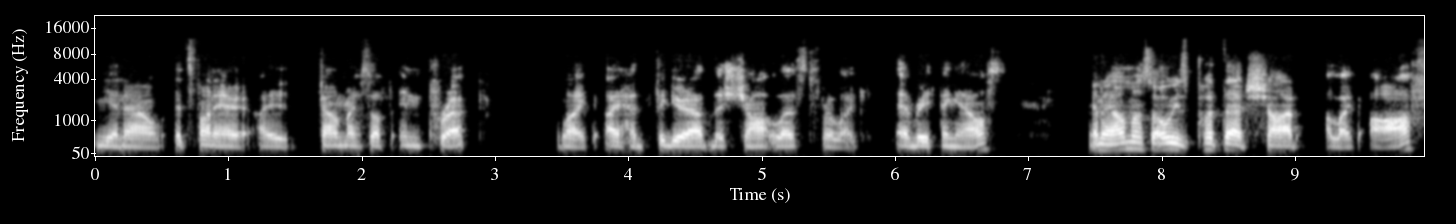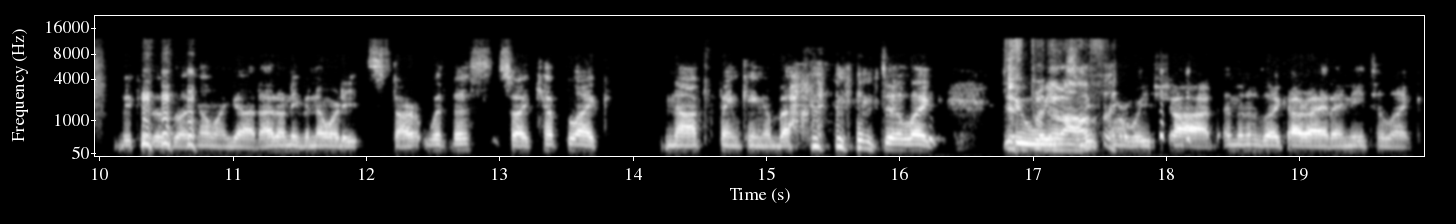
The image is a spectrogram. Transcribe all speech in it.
you know, it's funny. I, I found myself in prep. Like I had figured out the shot list for like everything else and I almost always put that shot like off because I was like, oh my God, I don't even know where to start with this. So I kept like not thinking about it until like Just two weeks before we shot. And then I was like, all right, I need to like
